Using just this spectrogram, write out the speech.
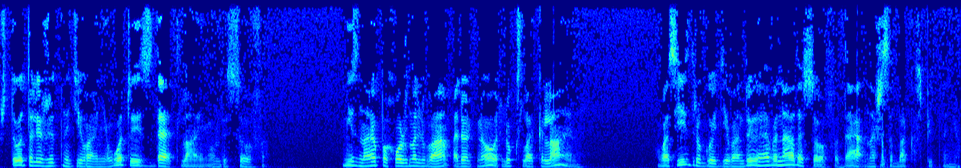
Что это лежит на диване? What is that lying on the sofa? Не знаю, похоже на льва. I don't know, it looks like a lion. У вас есть другой диван? Do you have another sofa? Да, наша собака спит на нем.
